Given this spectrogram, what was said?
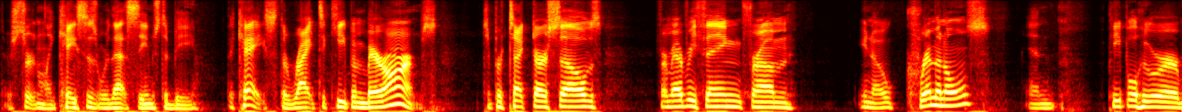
there's certainly cases where that seems to be the case. The right to keep and bear arms, to protect ourselves from everything from, you know, criminals and people who are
